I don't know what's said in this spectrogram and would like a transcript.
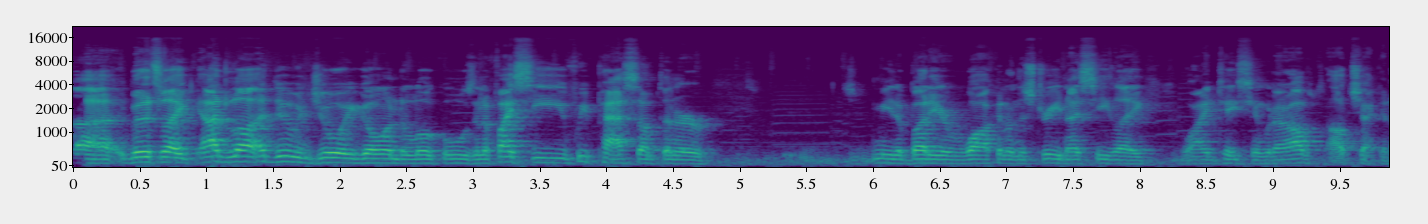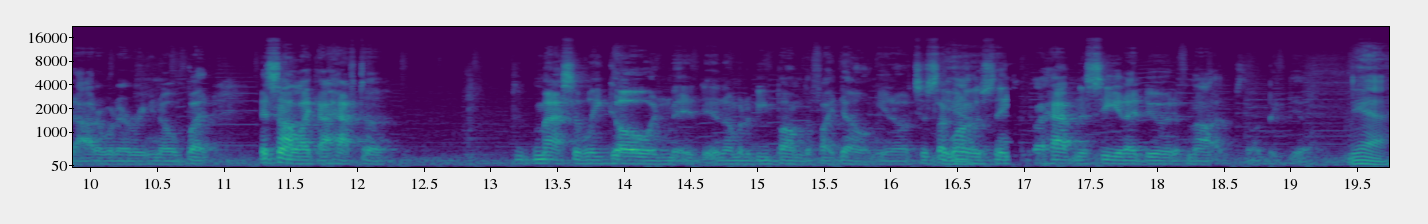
Uh, but it's like I'd love, I do enjoy going to locals, and if I see if we pass something or meet a buddy or walking on the street and I see like wine tasting whatever, I'll I'll check it out or whatever, you know. But it's not like I have to massively go and, and I'm going to be bummed if I don't. You know, it's just like yeah. one of those things. If I happen to see it, I do it. If not, it's not a big deal. Yeah.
